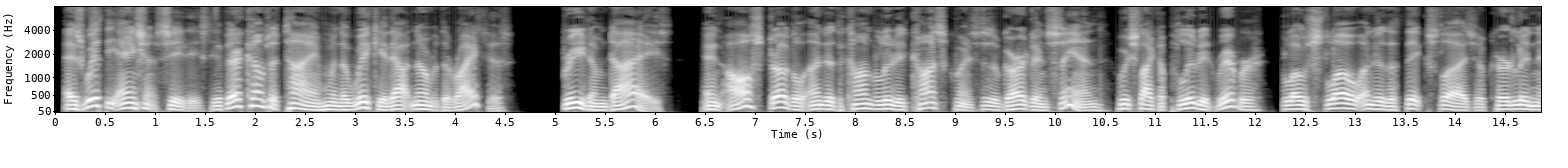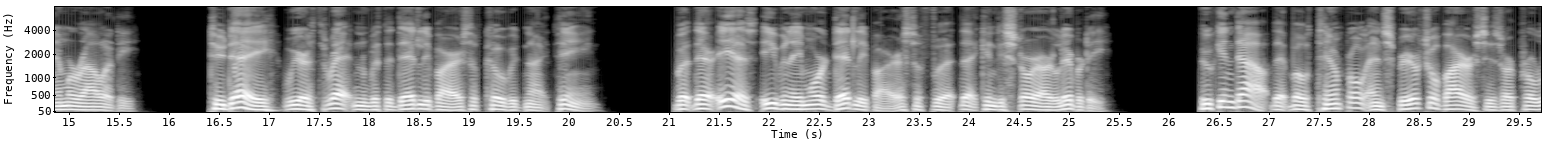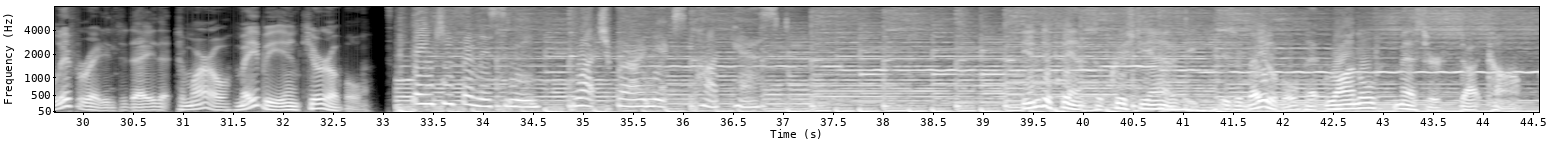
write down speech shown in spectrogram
As with the ancient cities, if there comes a time when the wicked outnumber the righteous, freedom dies, and all struggle under the convoluted consequences of gargling sin, which, like a polluted river, flows slow under the thick sludge of curdling immorality. Today, we are threatened with the deadly virus of COVID 19. But there is even a more deadly virus afoot that can destroy our liberty. Who can doubt that both temporal and spiritual viruses are proliferating today that tomorrow may be incurable? Thank you for listening. Watch for our next podcast. In Defense of Christianity is available at ronaldmesser.com.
